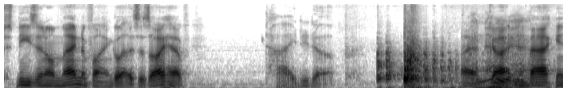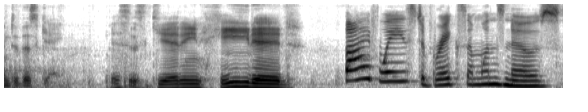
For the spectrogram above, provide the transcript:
sneezing on magnifying glasses, I have tied it up. I have know you gotten have. back into this game. This is getting heated. Five ways to break someone's nose.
